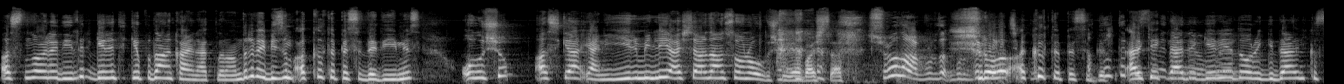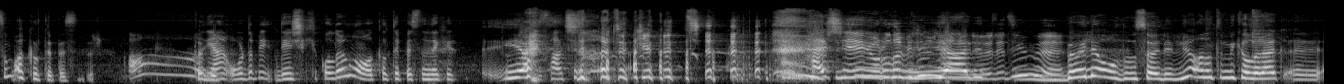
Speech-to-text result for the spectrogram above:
aslında öyle değildir. Genetik yapıdan kaynaklanandır ve bizim akıl tepesi dediğimiz oluşum asker yani 20'li yaşlardan sonra oluşmaya başlar. Şuralar burada burada Şuralar akıl tepesidir. Akıl tepesi Erkeklerde geriye buraya? doğru giden kısım akıl tepesidir. Aa, Tabii. yani orada bir değişiklik oluyor mu o akıl tepesindeki Yani saçlar dökülünce? Her şeye yorulabilir yani, öyle değil mi? Böyle olduğu söyleniyor. Anatomik olarak e,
